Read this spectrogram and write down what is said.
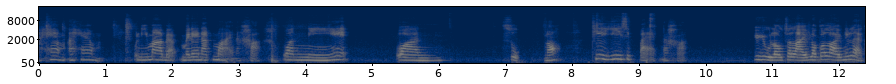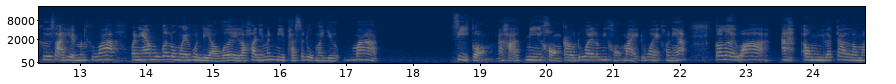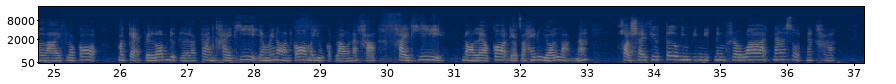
อะแฮมอะแฮม วันนี้มาแบบไม่ได้นัดหมายนะคะ วันนี้วันศุกร์เนาะที่ 28 นะคะ อยู่ๆเราจะไลฟ์เราก็ไลฟ์นี่แหละ คือสาเหตุมันคือว่า วันนี้มุกก็ลงเวรคนเดียวเว้ย แล้วคราวนี้มันมีพัสดุมาเยอะมากสี่กล่องนะคะ มีของเก่าด้วยแล้วมีของใหม่ด้วยคราวนี้ก็เลยว่าอะเอางี้ละกันเรามาไลฟ์แล้วก็ มาแกะเป็นรอบดึกเลยละกัน ใครที่ยังไม่นอนก็มาอยู่กับเรานะคะ ใครที่นอนแล้วก็เดี๋ยวจะให้ดูย้อนหลังนะ ขอใช้ฟิลเตอร์วิงวิงนิดนึงเพราะว่าหน้าสดนะคะ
